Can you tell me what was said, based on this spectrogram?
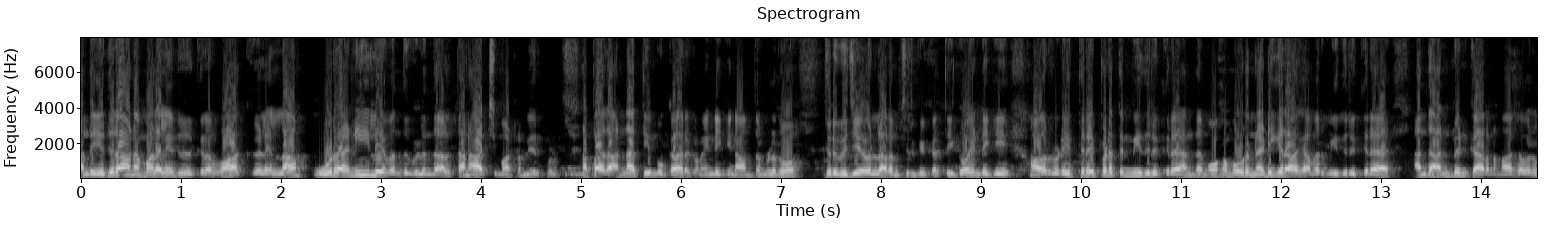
அந்த எதிரான மனநிலையில் இருக்கிற வாக்குகள் எல்லாம் ஒரு அணியிலே வந்து விழுந்தால்தான் ஆட்சி மாற்றம் ஏற்படும். அப்ப அது அண்ணா திமுக இருக்கணும். இன்னைக்கு நாம் தமிழரோ திரு விஜயவர்கள் ஆரம்பிச்சிருக்க கத்திக்கோ இன்னைக்கு அவருடைய திரைப்படத்தின் மீது இருக்கிற அந்த முகம் ஒரு நடிகராக அவர் மீது இருக்கிற அந்த அன்பின் காரணமாக அவர்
